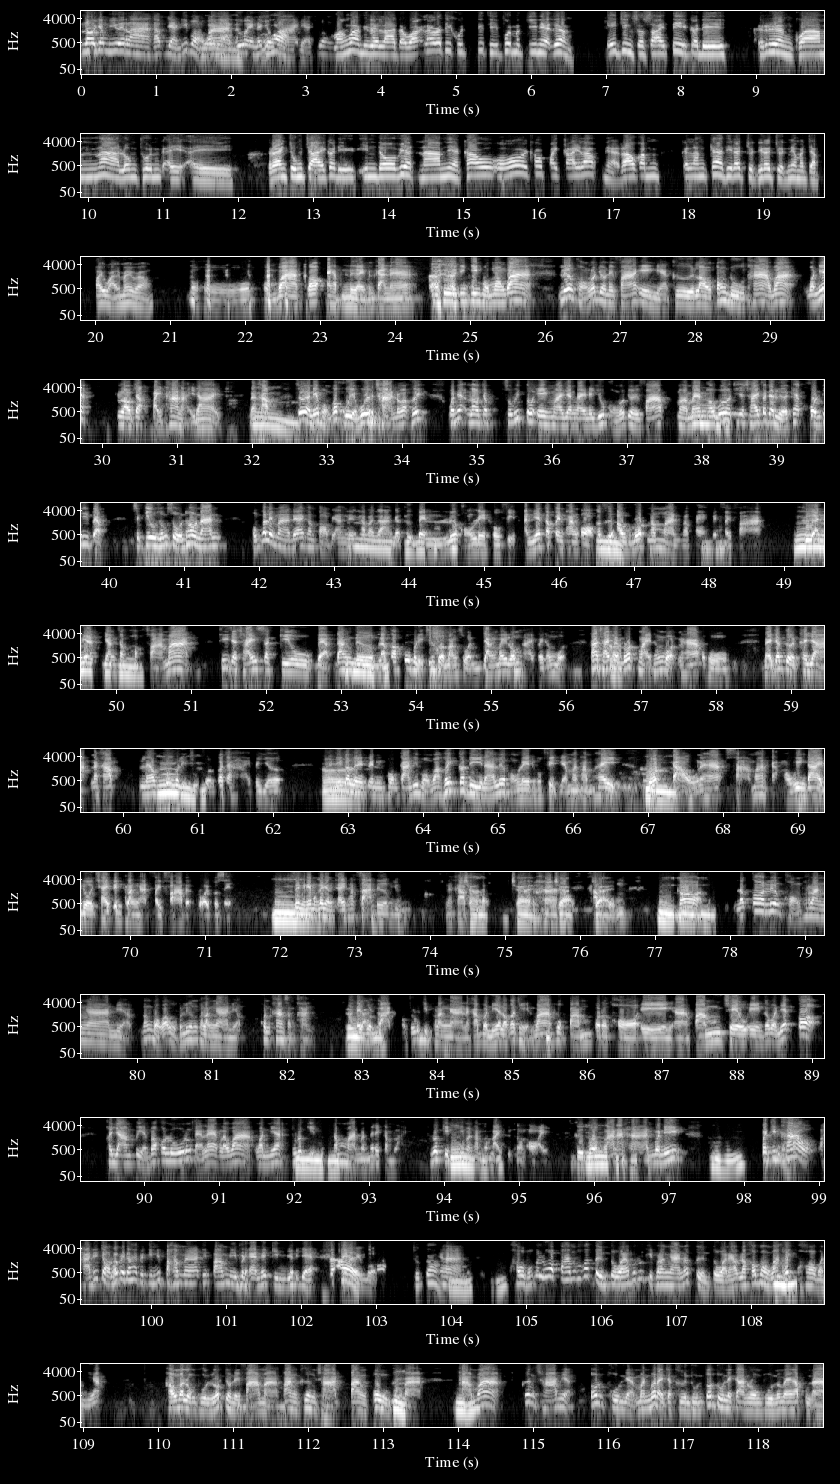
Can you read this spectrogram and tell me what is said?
เรายังมีเวลาครับ อย่างที่บอกว่ามีเวลานะด้วยนโยบายเนี่ยช่วงหวังว่ามีเวลาแต่ว่า แล้วก็ที่คุณที่ทีพูดเมื่อกี้เนี่ยเรื่อง aging society ก็ดี เรื่องความน่าลงทุนไอไอ แรงจูงใจก็ดีอินโดเวียดนามเนี่ยเขาโอ้ยเขาไปไกลแล้วเนี่ยเรากำกำลังแก้ทีละจุดทีละจุดเนี่ยมันจะไปไหวไหมแววโอ้โห ผมว่าก็แอบเหนื่อยเหมือนกันนะฮะคือจริงๆ ผมมองว่าเรื่องของรถยนต์ไฟฟ้าเองเนี่ย คือเราต้องดูท่าว่าวันเนี้ยเราจะไปท่าไหนได้นะครับอืมซึ่งอันนี้ผมก็คุยกับผู้เชี่ยวชาญนะว่าเฮ้ยวันเนี้ยเราจะสวิตช์ตัวเองมายังไงในยุคของรถยนต์ไฟฟ้ามา manpower ที่จะใช้ก็จะเหลือแค่คนที่แบบ skill สูงๆเท่านั้น ผมก็เลยมาได้คำตอบอีกอันหนึ่งครับอาจารย์ก็คือเป็นเรื่องของ retrofit อันเนี้ยก็เป็นทางออกก็คือเอารถน้ำมันมาแปลงเป็นไฟฟ้า คืออันเนี้ยยังจะสามารถที่จะใช้ skill แบบดั้งเดิม แล้วก็ผู้ผลิตชิ้นส่วนบางส่วนยังไม่ล้มหายไปทั้งหมด ถ้าใช้เป็นรถใหม่ทั้งหมดนะฮะโอ้โหไหนจะเกิดขยะนะครับ แล้วผู้ผลิตชิ้นส่วนก็จะหายไปเยอะอันนี้ก็เลยเป็นโครงการที่ผมว่าเฮ้ยก็ดีนะ เรื่องของเรโทรฟิตเนี่ยมันทำให้รถเก่านะฮะสามารถกลับมาวิ่งได้ โดยใช้เป็นพลังงานไฟฟ้าแบบร้อยเปอร์เซ็นต์อืม ซึ่งอันนี้มันก็ยังใช้ทักษะเดิมอยู่นะครับ ใช่ใช่ใช่ครับใช่ผมอืมก็อืมแล้วก็เรื่องของพลังงานเนี่ย ต้องบอกว่าโอ้โหเรื่องพลังงานเนี่ยค่อนข้างสำคัญเรื่องในใหญ่บทนะบาทของธุรกิจพลังงานนะครับ วันนี้เราก็จะเห็นว่าพวกปั๊มปตทเองอ่าปั๊มเชลเองก็วันนี้ก็พยายามเปลี่ยนเพราะเขารู้ตั้งแต่แรกแล้วว่า วันนี้ธุรกิจน้ำมันมันไม่ได้กำไร ธุรกิจที่มันทำกำไรคือนอนออย คือพวกร้านอาหารวันนี้อืม ไปกินข้าว หาที่จอดรถไม่ได้ไปกินที่ปั๊มนะที่ปั๊มมีแบรนด์ให้กินเยอะแยะใช่เต็มไปหมดถูกต้องอ่าเขาผมก็รู้ว่าปั๊มเขาก็ตื่นตัวนะธุรกิจพลังงานก็ตื่นตัวนะครับแล้วเขามองว่าเฮ้ยพอวันเนี้ยเขามาลงทุนรถยนต์ไฟฟ้ามาตั้งเครื่องชาร์จตั้งปุ้งขึ้นมา ถามว่าเครื่องชาร์จเนี่ย ต้นทุนเนี่ยมันเมื่อไหร่จะคืนทุนต้นทุนในการลงทุนรู้ไหมครับ คุณอา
